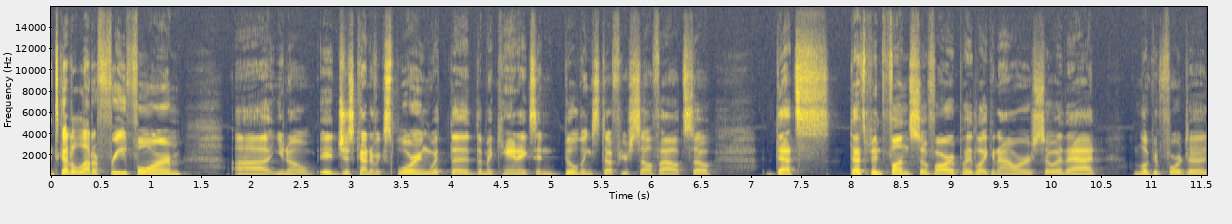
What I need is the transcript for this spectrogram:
it's got a lot of free form. Uh, you know it just kind of exploring with the the mechanics and building stuff yourself out. So that's that's been fun so far i played like an hour or so of that i'm looking forward to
